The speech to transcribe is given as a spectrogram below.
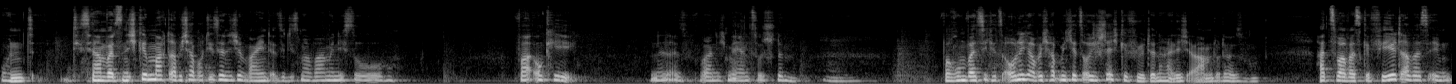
und dieses Jahr haben wir es nicht gemacht, aber ich habe auch dieses Jahr nicht geweint. Also diesmal war mir nicht so, war okay. Ne? Also war nicht mehr ganz so schlimm. Mhm. Warum weiß ich jetzt auch nicht, aber ich habe mich jetzt auch nicht schlecht gefühlt den Heiligabend oder so. Hat zwar was gefehlt, aber es, eben,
